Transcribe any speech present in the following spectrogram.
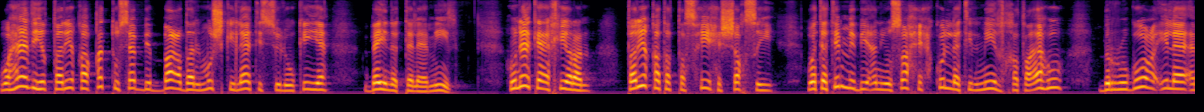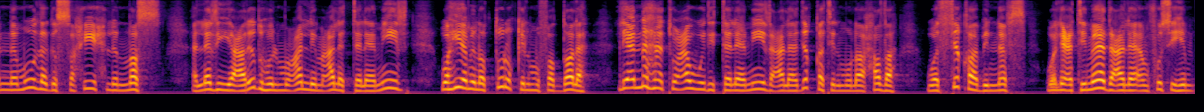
وهذه الطريقة قد تسبب بعض المشكلات السلوكية بين التلاميذ. هناك أخيرا طريقة التصحيح الشخصي وتتم بأن يصحح كل تلميذ خطأه بالرجوع إلى النموذج الصحيح للنص الذي يعرضه المعلم على التلاميذ وهي من الطرق المفضلة لأنها تعود التلاميذ على دقة الملاحظة والثقة بالنفس والاعتماد على أنفسهم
